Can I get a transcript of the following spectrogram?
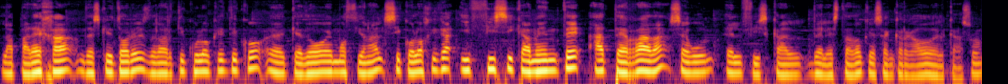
La pareja de escritores del artículo crítico eh, quedó emocional, psicológica y físicamente aterrada, según el fiscal del Estado que se ha encargado del caso.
